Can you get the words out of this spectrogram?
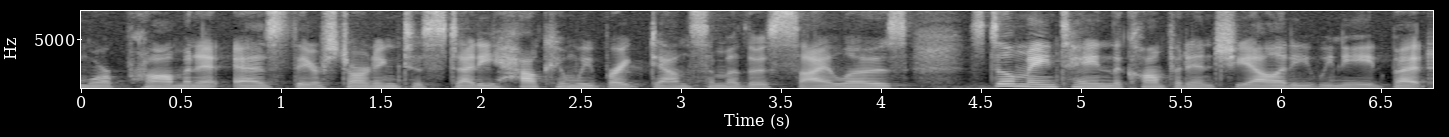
more prominent as they're starting to study how can we break down some of those silos still maintain the confidentiality we need. But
